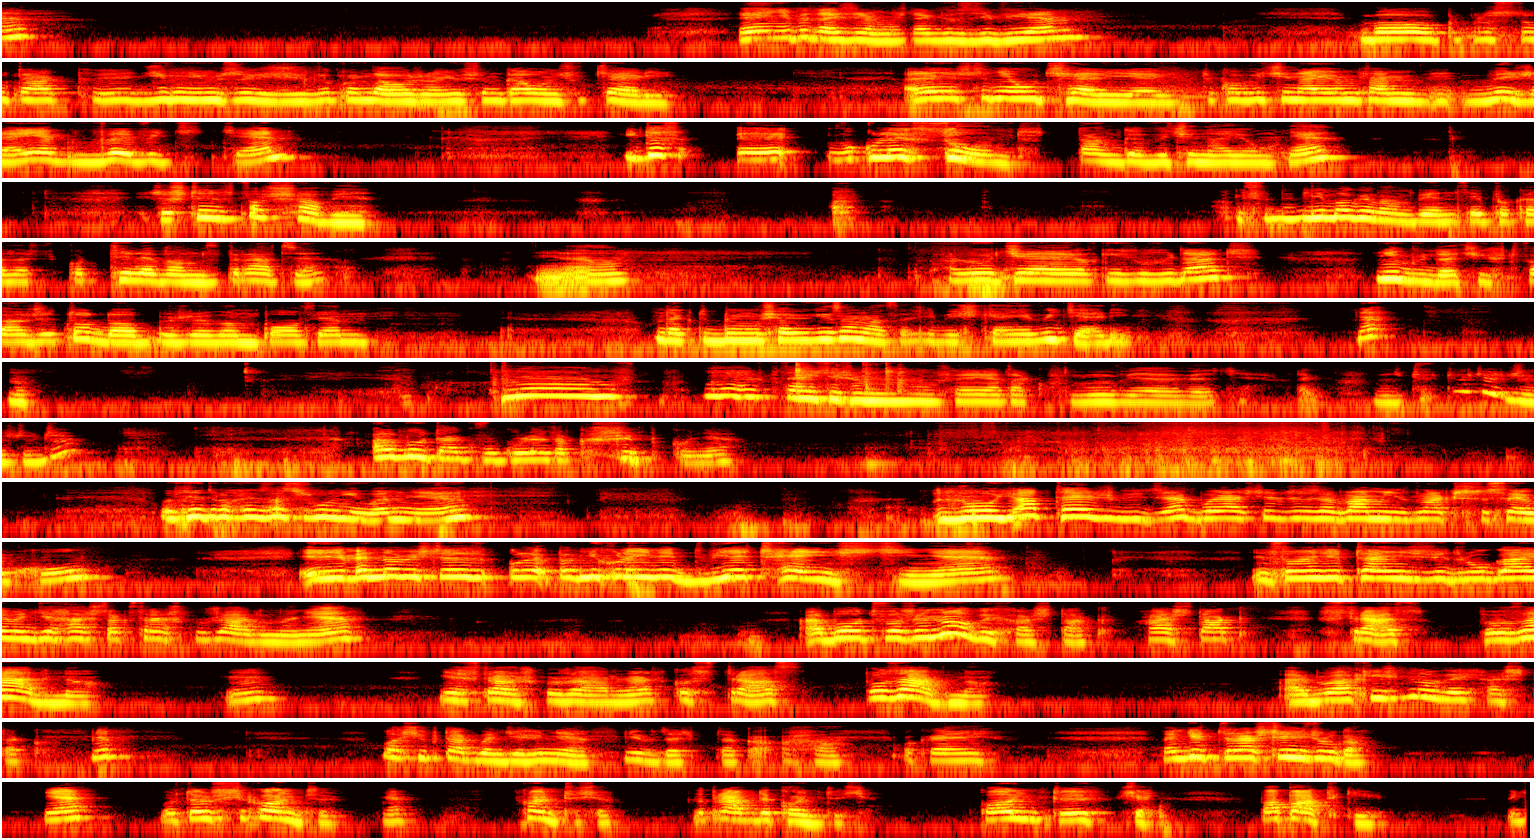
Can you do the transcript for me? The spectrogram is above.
Nie pytajcie, że się tak zdziwiłem. Bo po prostu tak y, dziwnie mi coś wyglądało, że oni tę gałąź ucięli. Ale jeszcze nie ucięli jej, tylko wycinają tam wyżej, jak wy widzicie. I jest y, w ogóle sąd, gdzie wycinają, nie? I Coś to jest w Warszawie. Nie mogę wam więcej pokazać, tylko tyle wam zdradzę. Nie. A ludzie, jakich widać? Nie widać ich twarzy, to dobrze wam powiem. Tak, to by musiał ich zamazać, żebyście nie widzieli. Nie? No. Nie, pytajcie, że muszę, ja tak mówię, wiecie. Tak. Albo tak w ogóle tak szybko, nie? Właśnie trochę zasłoniłem, nie? No ja też widzę, bo ja siedzę za wami na krzesełku. I będą jeszcze pewnie kolejne dwie części, nie? Więc to będzie część druga i będzie hashtag straż pożarna, nie? Albo otworzę nowy hashtag. Hashtag straż pożarna. Hmm? Nie straż pożarna, tylko straż pożarna. Albo jakiś nowy hashtag, nie? Właśnie ptak będzie, nie, nie widać ptaka, aha, okej. Będzie teraz część druga, nie? Bo to już się kończy, nie? Kończy się, naprawdę kończy się. Kończy się. Papatki.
